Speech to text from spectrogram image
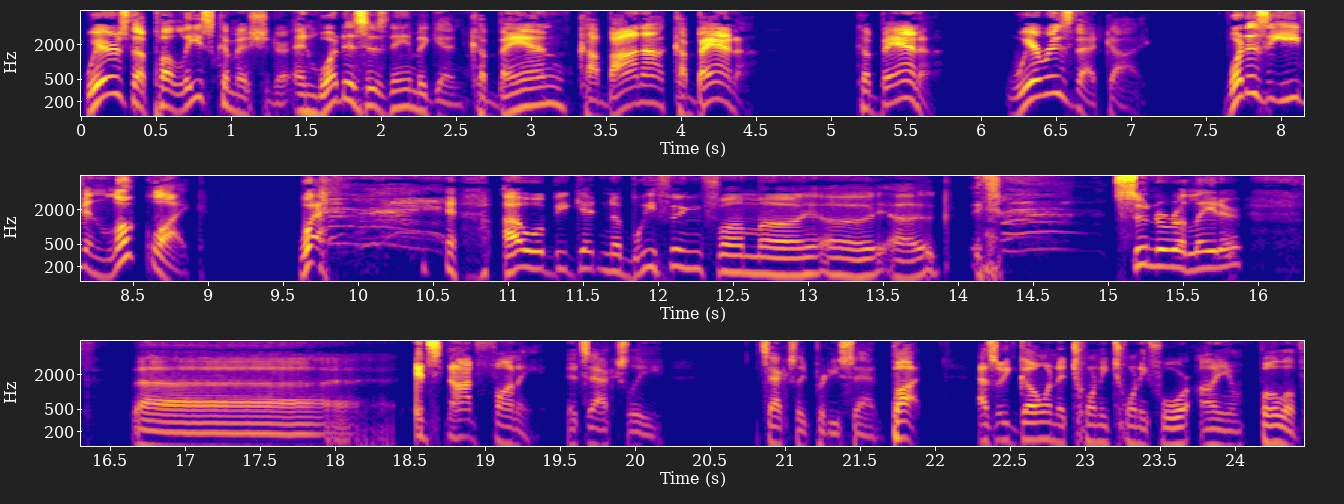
Where's the police commissioner? And what is his name again? Caban, Cabana, Cabana, Cabana. Where is that guy? What does he even look like? What? I will be getting a briefing from uh, uh, uh, sooner or later. Uh, it's not funny. It's actually it's actually pretty sad. But as we go into 2024, I am full of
